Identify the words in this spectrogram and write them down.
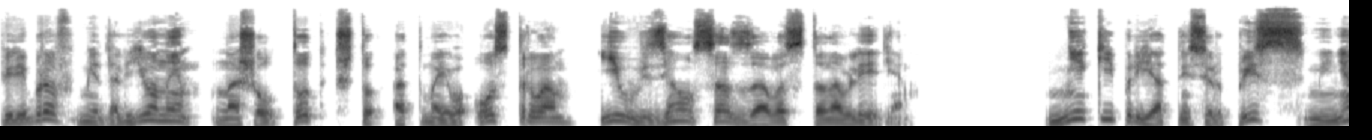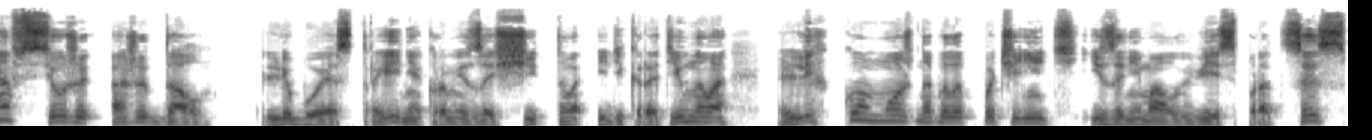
Перебрав медальоны, нашел тот, что от моего острова, и взялся за восстановление. Некий приятный сюрприз меня все же ожидал. Любое строение, кроме защитного и декоративного, легко можно было починить и занимал весь процесс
